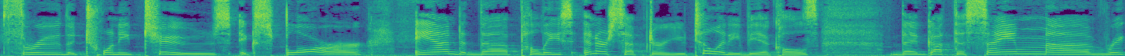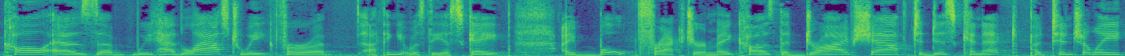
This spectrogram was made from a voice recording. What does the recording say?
through the 22s Explorer and the Police Interceptor utility vehicles. They've got the same uh, recall as uh, we had last week for, a, I think it was the Escape. A bolt fracture may cause the drive shaft to disconnect, potentially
